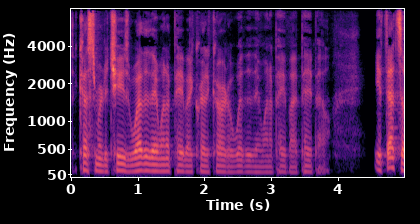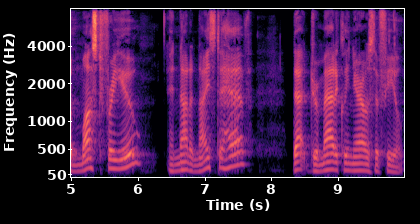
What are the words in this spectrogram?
the customer to choose whether they want to pay by credit card or whether they want to pay by PayPal? If that's a must for you and not a nice to have, that dramatically narrows the field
